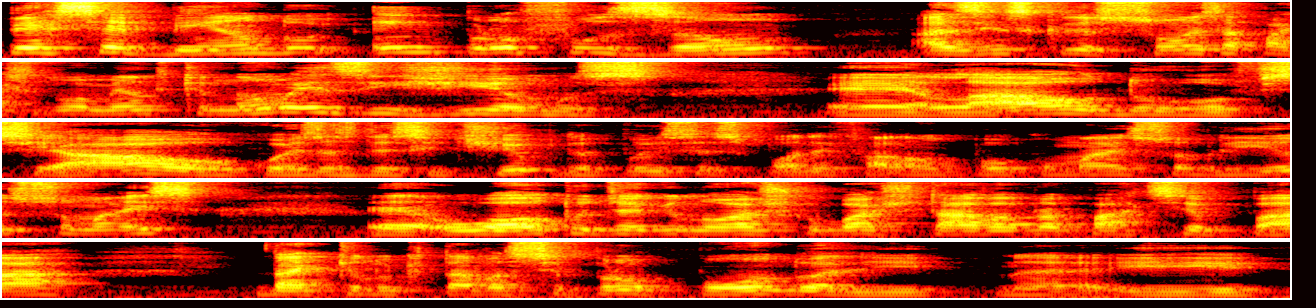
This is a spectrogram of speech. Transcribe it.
percebendo em profusão as inscrições a partir do momento que não exigíamos é, laudo oficial, coisas desse tipo. Depois vocês podem falar um pouco mais sobre isso, mas é, o autodiagnóstico bastava para participar daquilo que estava se propondo ali, né? E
